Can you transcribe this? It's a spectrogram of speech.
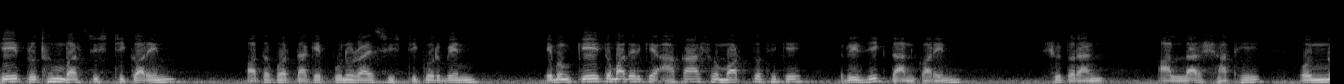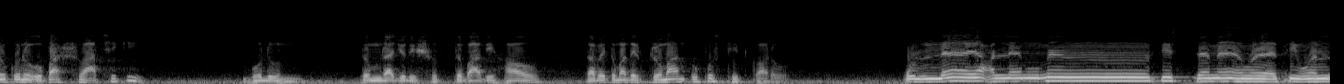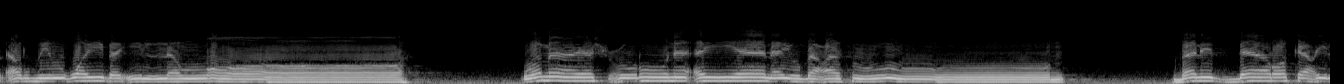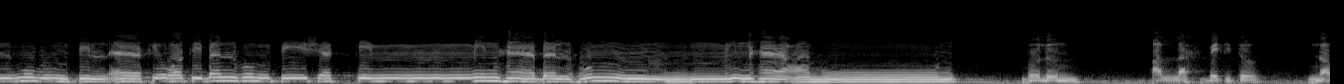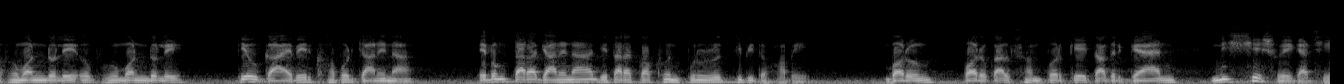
কে প্রথমবার সৃষ্টি করেন অতপর তাকে পুনরায় সৃষ্টি করবেন এবং কে তোমাদেরকে আকাশ ও মর্ত থেকে রিজিক দান করেন সুতরাং আল্লাহর সাথে অন্য কোনো উপাস্য আছে কি বলুন তোমরা যদি সত্যবাদী হও তবে তোমাদের প্রমাণ উপস্থিত করো قل لا يعلم من في السماوات والأرض الغيب إلا الله وما يشعرون أيان يبعثون بل ادارك علمهم في الآخرة بل هم في شك منها بل هم منها عمون বলুন আল্লাহ ব্যতীত নভমণ্ডলে ও ভূমণ্ডলে কেউ গায়েবের খবর জানে না এবং তারা জানে না যে তারা কখন পুনরুজ্জীবিত হবে বরং পরকাল সম্পর্কে তাদের জ্ঞান নিঃশেষ হয়ে গেছে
